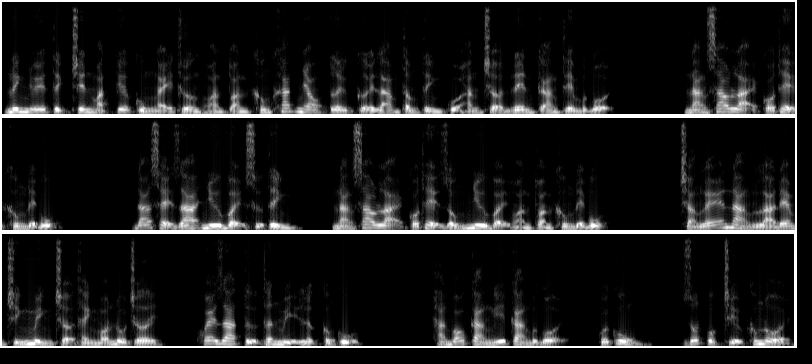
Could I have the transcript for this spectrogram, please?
Ninh Nguyễn Tịch trên mặt kia cùng ngày thường hoàn toàn không khác nhau tươi cười làm tâm tình của hắn trở nên càng thêm bực bội. Nàng sao lại có thể không để bụng? Đã xảy ra như vậy sự tình, nàng sao lại có thể giống như vậy hoàn toàn không để bụng? Chẳng lẽ nàng là đem chính mình trở thành món đồ chơi, khoe ra tự thân mị lực công cụ? Hàn võ càng nghĩ càng bực bội, cuối cùng, rốt cuộc chịu không nổi,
